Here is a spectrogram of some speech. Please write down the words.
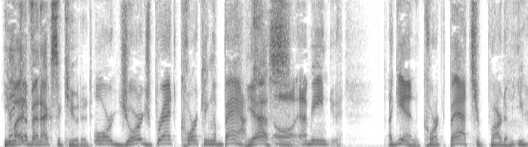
he think might have been executed. Or George Brett corking a bat. Yes. Oh, I mean, again, corked bats are part of you.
